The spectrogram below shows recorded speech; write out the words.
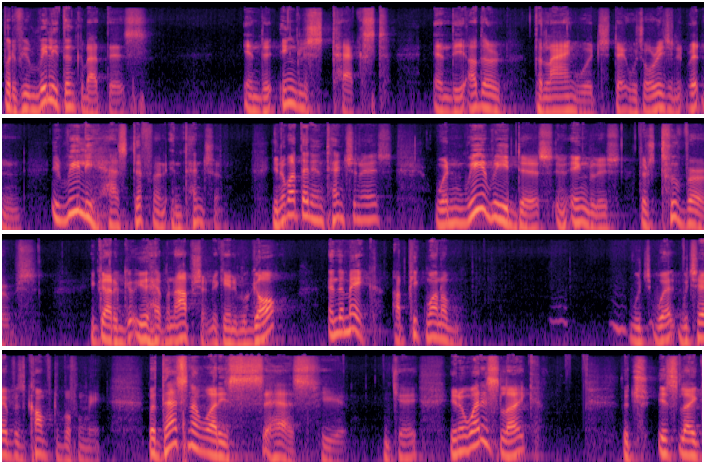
But if you really think about this, in the English text and the other the language that was originally written, it really has different intention. You know what that intention is? When we read this in English, there's two verbs. You got to you have an option. You can either go and then make. I'll pick one of which, whichever is comfortable for me. But that's not what it says here. Okay? You know what it's like? It's like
